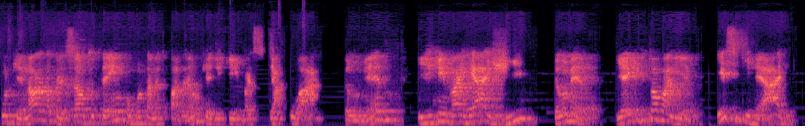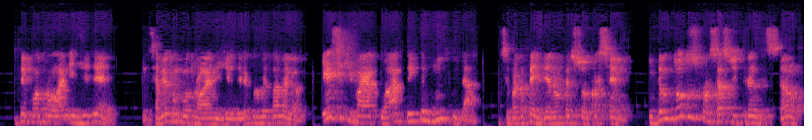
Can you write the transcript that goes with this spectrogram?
Porque na hora da pressão, tu tem um comportamento padrão, que é de quem vai se acuar pelo medo e de quem vai reagir pelo medo. E aí, o que tu avalia? Esse que reage, tu tem que controlar a energia dele. Tem que saber como controlar a energia dele e aproveitar melhor. Esse que vai atuar, tem que ter muito cuidado. Você vai estar perdendo uma pessoa para sempre. Então, todos os processos de transição,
